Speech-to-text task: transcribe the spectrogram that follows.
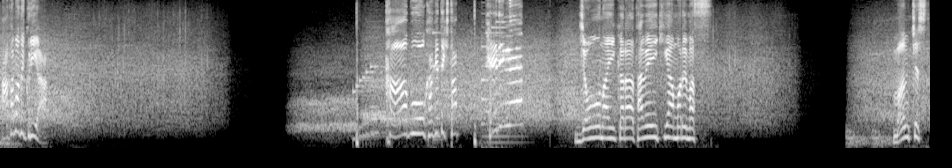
頭でクリア。カーブをかけてきた。ヘディング。場内からため息が漏れます。マンチェスタ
